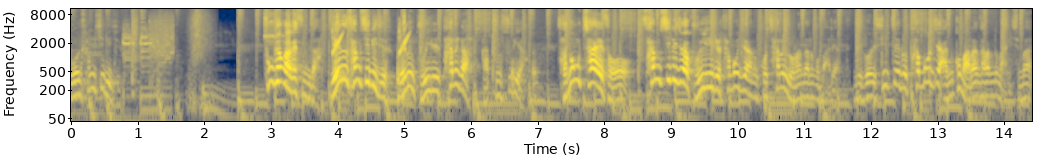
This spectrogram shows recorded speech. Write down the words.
요건 3 시리즈. 총평 가겠습니다. 얘는 3 시리즈, 얘는 911 타르가 같은 술이야. 자동차에서 3 시리즈와 911을 타보지 않고 차를 논한다는 건 말이 안 돼. 근데 그걸 실제로 타보지 않고 말하는 사람도 많지만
